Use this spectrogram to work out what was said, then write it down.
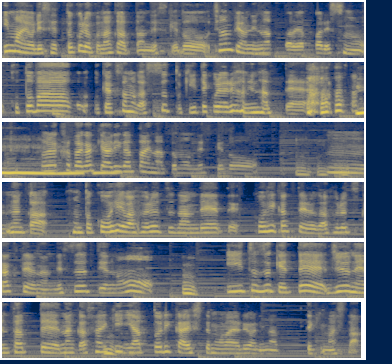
今より説得力なかったんですけど、チャンピオンになったらやっぱりその言葉をお客様がスッと聞いてくれるようになって、それは肩書きありがたいなと思うんですけど、うんううんん、なんか、本当コーヒーはフルーツなんでって、コーヒーカクテルがフルーツカクテルなんですっていうのをうん言い続けて10年経って、なんか最近やっと理解してもらえるようになってきました。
